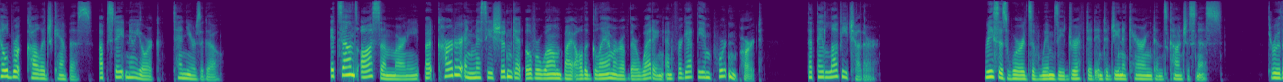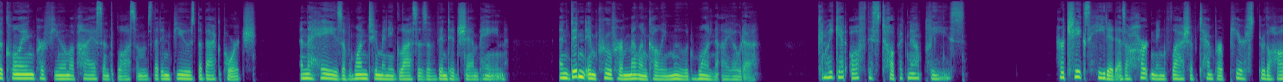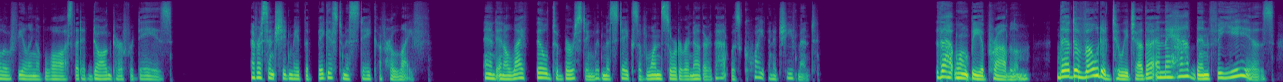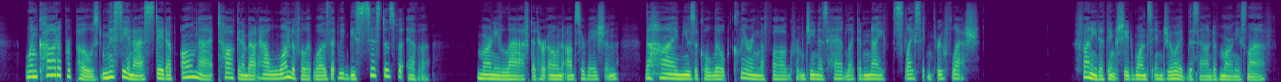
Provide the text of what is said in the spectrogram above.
Hillbrook College campus, upstate New York, 10 years ago. It sounds awesome, Marnie, but Carter and Missy shouldn't get overwhelmed by all the glamour of their wedding and forget the important part that they love each other. Reese's words of whimsy drifted into Gina Carrington's consciousness. Through the cloying perfume of hyacinth blossoms that infused the back porch, and the haze of one too many glasses of vintage champagne, and didn't improve her melancholy mood one iota. Can we get off this topic now, please? Her cheeks heated as a heartening flash of temper pierced through the hollow feeling of loss that had dogged her for days ever since she'd made the biggest mistake of her life. And in a life filled to bursting with mistakes of one sort or another, that was quite an achievement. That won't be a problem. They're devoted to each other, and they have been for years. When Carter proposed, Missy and I stayed up all night talking about how wonderful it was that we'd be sisters forever. Marnie laughed at her own observation the high musical lilt clearing the fog from Gina's head like a knife slicing through flesh. Funny to think she'd once enjoyed the sound of Marnie's laugh.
